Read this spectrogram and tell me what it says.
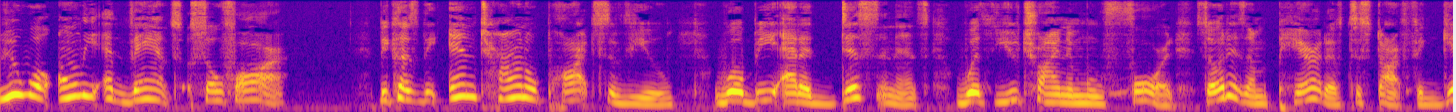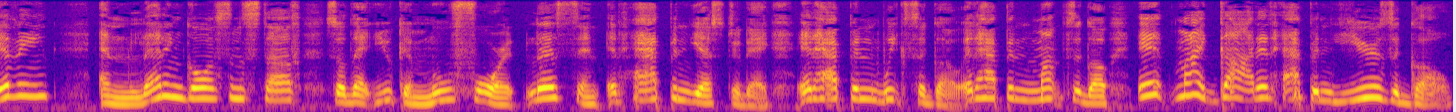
you will only advance so far because the internal parts of you will be at a dissonance with you trying to move forward. So it is imperative to start forgiving and letting go of some stuff so that you can move forward. Listen, it happened yesterday. It happened weeks ago. It happened months ago. It my God, it happened years ago.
